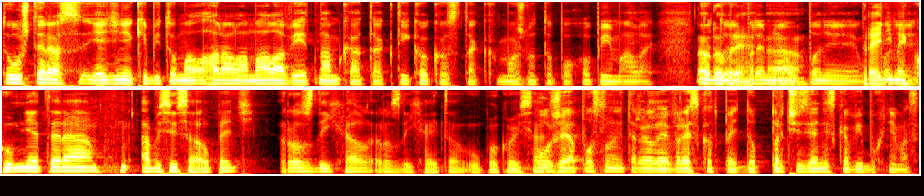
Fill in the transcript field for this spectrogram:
To už teraz jedine, keby to mal, hrala malá Vietnamka, tak ty kokos, tak možno to pochopím, ale no, dobre, je pre mňa úplne... Prejdeme úplne... ku mne teda, aby si sa opäť rozdýchal, rozdýchaj to, upokoj sa. Bože, ja posledný trailer je v Rescott 5, do prčíc, ja dneska vybuchnem asi.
